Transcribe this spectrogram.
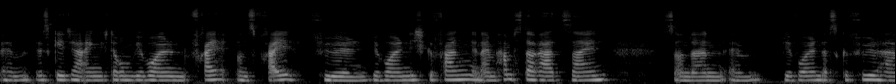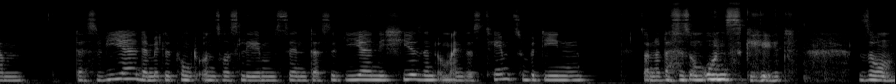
ähm, es geht ja eigentlich darum, wir wollen frei, uns frei fühlen. Wir wollen nicht gefangen in einem Hamsterrad sein, sondern ähm, wir wollen das Gefühl haben, dass wir der Mittelpunkt unseres Lebens sind, dass wir nicht hier sind, um ein System zu bedienen, sondern dass es um uns geht. So.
